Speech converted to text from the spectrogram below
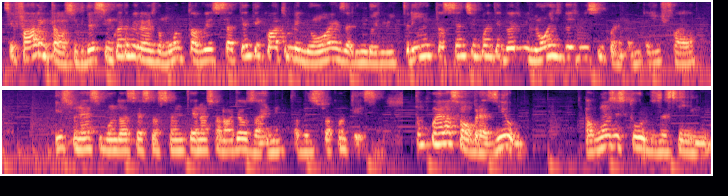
Se fala, então, assim, que desses 50 milhões no mundo, talvez 74 milhões ali em 2030, 152 milhões em 2050. Muita gente fala isso, né, segundo a Associação Internacional de Alzheimer, talvez isso aconteça. Então, com relação ao Brasil, alguns estudos, assim,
